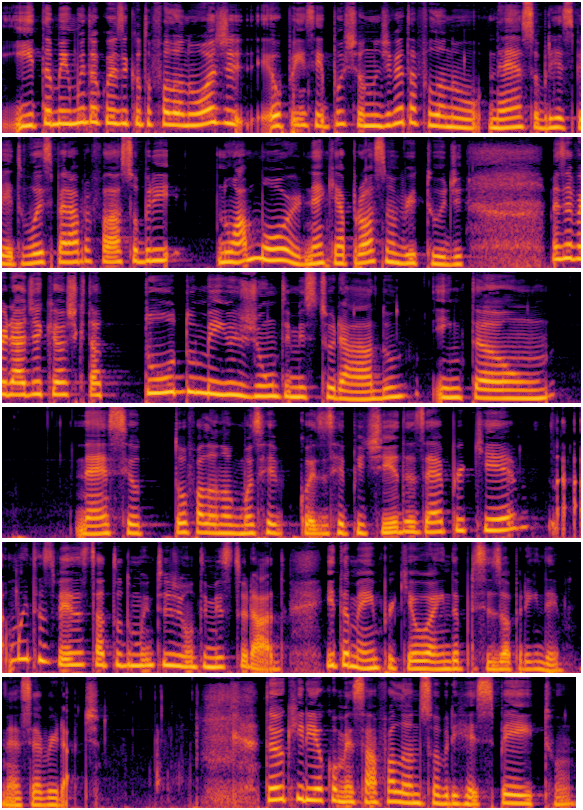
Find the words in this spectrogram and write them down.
E também muita coisa que eu tô falando hoje, eu pensei, puxa, eu não devia estar tá falando, né, sobre respeito, vou esperar para falar sobre no amor, né, que é a próxima virtude. Mas a verdade é que eu acho que tá tudo meio junto e misturado. Então, né, se eu tô falando algumas re coisas repetidas é porque muitas vezes tá tudo muito junto e misturado. E também porque eu ainda preciso aprender, né, essa é a verdade. Então eu queria começar falando sobre respeito,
